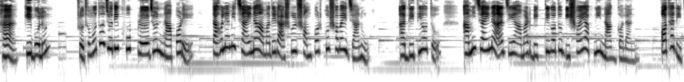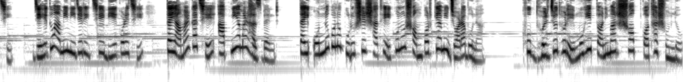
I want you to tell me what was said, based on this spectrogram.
হ্যাঁ কি বলুন? প্রথমত যদি খুব প্রয়োজন না পড়ে, তাহলে আমি চাই না আমাদের আসল সম্পর্ক সবাই জানুক। আর দ্বিতীয়ত, আমি চাই না যে আমার ব্যক্তিগত বিষয়ে আপনি নাক গলান। কথা দিচ্ছি, যেহেতু আমি নিজের ইচ্ছে বিয়ে করেছি, তাই আমার কাছে আপনি আমার হাজব্যান্ড তাই অন্য কোনো পুরুষের সাথে কোনো সম্পর্কে আমি জড়াবো না। খুব ধৈর্য ধরে মোহিত তনিমার সব কথা শুনল।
